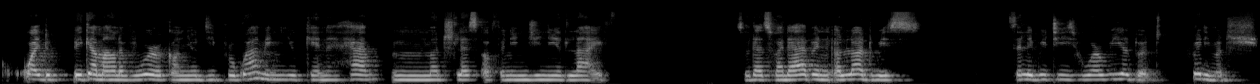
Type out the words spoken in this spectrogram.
quite a big amount of work on your deprogramming, you can have much less of an engineered life. So that's what happened a lot with celebrities who are real, but pretty much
